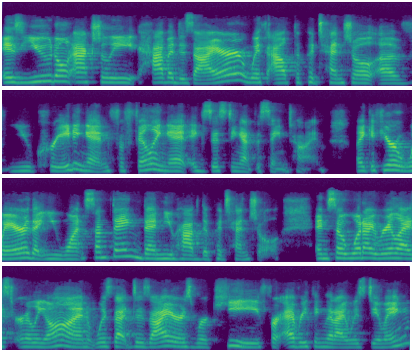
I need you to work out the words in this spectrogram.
is you don't actually have a desire without the potential of you creating it and fulfilling it existing at the same time. Like if you're aware that you want something, then you have the potential. And so what I realized early on was that desires were key for everything that I was doing.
